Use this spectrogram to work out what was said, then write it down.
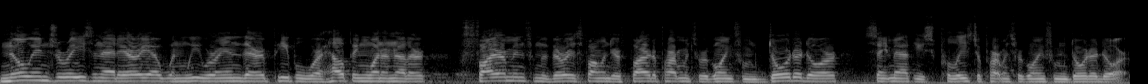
No injuries in that area when we were in there. People were helping one another. Firemen from the various volunteer fire departments were going from door to door. St. Matthews police departments were going from door to door.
